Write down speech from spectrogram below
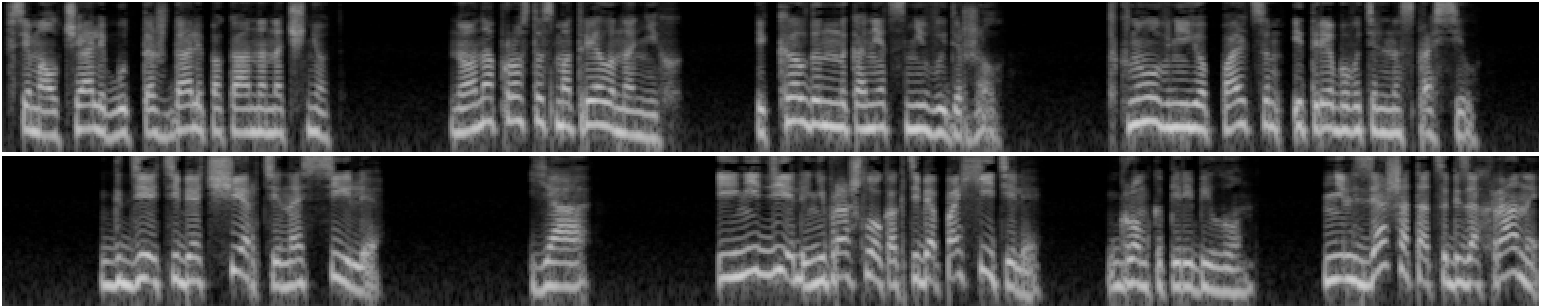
Все молчали, будто ждали, пока она начнет. Но она просто смотрела на них, и Келден, наконец, не выдержал. Ткнул в нее пальцем и требовательно спросил. «Где тебя черти носили?» «Я...» «И недели не прошло, как тебя похитили!» — громко перебил он. Нельзя шататься без охраны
